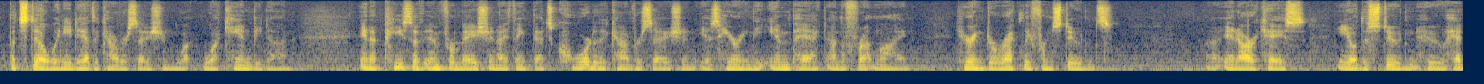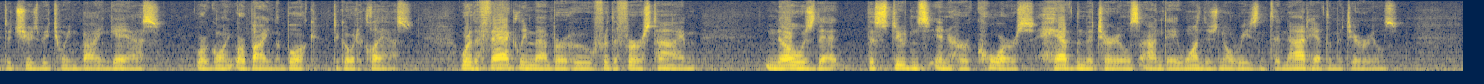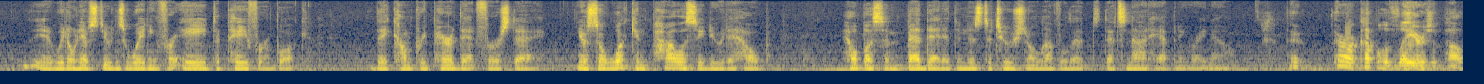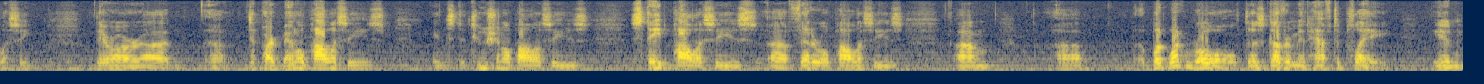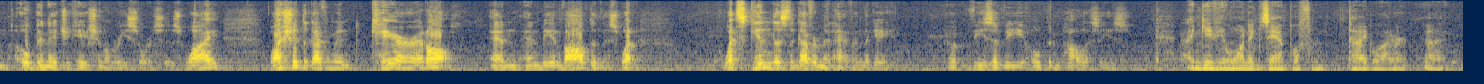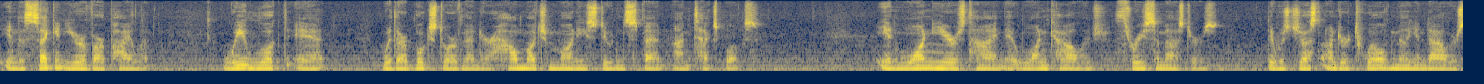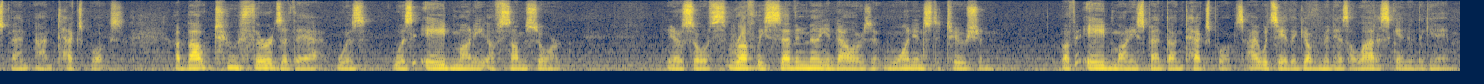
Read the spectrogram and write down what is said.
But still, we need to have the conversation, what, what can be done. And a piece of information I think that's core to the conversation is hearing the impact on the front line, hearing directly from students. Uh, in our case, you know, the student who had to choose between buying gas or going or buying the book to go to class, or the faculty member who, for the first time, knows that the students in her course have the materials on day one. There's no reason to not have the materials. You know, we don't have students waiting for aid to pay for a book. They come prepared that first day. You know, so what can policy do to help help us embed that at an institutional level that that's not happening right now? There, there are a couple of layers of policy. There are uh, uh, departmental policies, institutional policies, state policies, uh, federal policies. Um, uh, but what role does government have to play in open educational resources? Why, why should the government care at all and, and be involved in this? What, what skin does the government have in the game uh, vis-a-vis open policies? I can give you one example from Tidewater. Uh, in the second year of our pilot, we looked at, with our bookstore vendor, how much money students spent on textbooks. In one year's time at one college, three semesters, there was just under $12 million spent on textbooks. About two thirds of that was, was aid money of some sort. You know, so it's roughly $7 million at one institution of aid money spent on textbooks. I would say the government has a lot of skin in the game.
